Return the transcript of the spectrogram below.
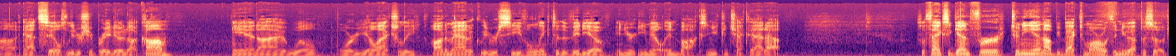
uh, at salesleadershipradio.com and I will, or you'll actually automatically receive a link to the video in your email inbox and you can check that out. So thanks again for tuning in. I'll be back tomorrow with a new episode.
